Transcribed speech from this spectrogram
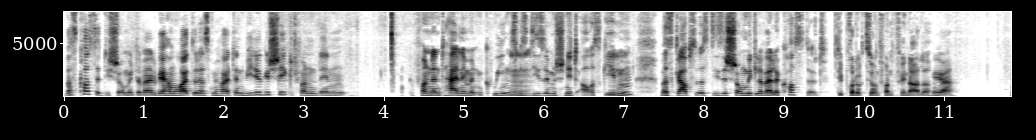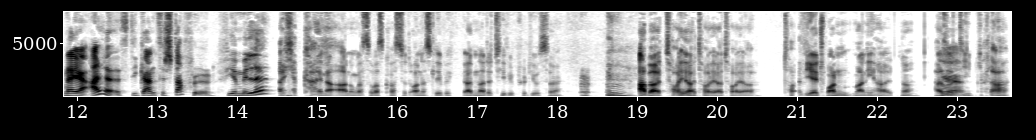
Was kostet die Show mittlerweile? Wir haben heute, du hast mir heute ein Video geschickt von den von den teilnehmenden Queens, Mhm. was diese im Schnitt ausgeben. Was glaubst du, was diese Show mittlerweile kostet? Die Produktion von Finale? Ja. Naja, alles. Die ganze Staffel. Vier Mille? Ah, Ich habe keine Ahnung, was sowas kostet, honestly. I'm not a TV producer. Aber teuer, teuer, teuer. Teu- VH1 Money halt, ne? Also Ja. die, klar,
